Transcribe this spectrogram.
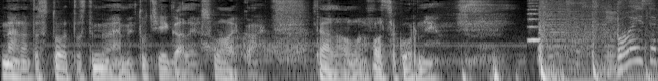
Nähdään tässä toivottavasti myöhemmin. Tuu chigaille, jos sulla aikaa. Täällä ollaan vatsakurnia. Voice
